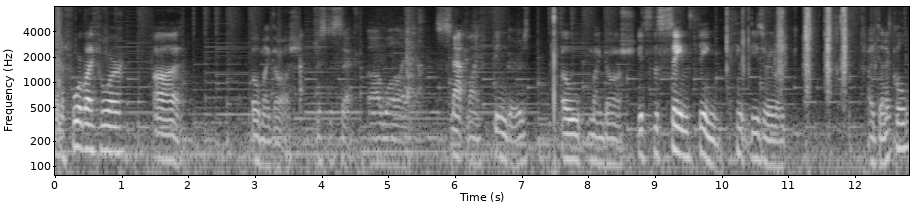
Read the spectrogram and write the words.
And a 4x4, uh, Oh my gosh. Just a sec. Uh, while I snap my fingers. Oh my gosh. It's the same thing. I think these are like identical.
